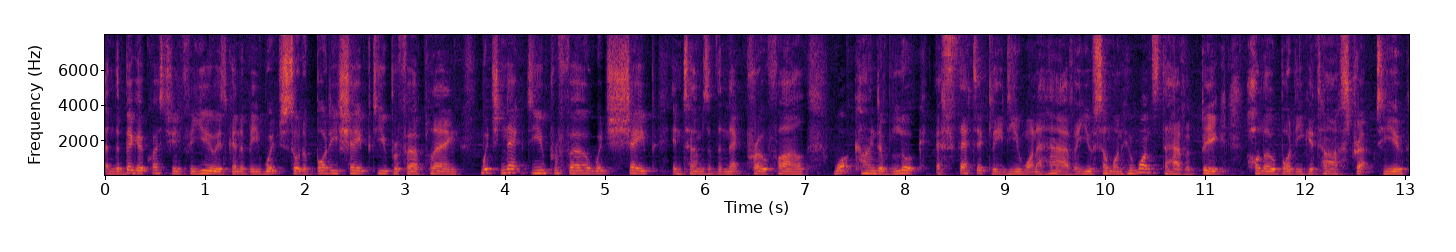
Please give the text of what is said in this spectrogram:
And the bigger question for you is going to be which sort of body shape do you prefer playing? Which neck do you prefer? Which shape in terms of the neck profile? What kind of look aesthetically do you want to have? Are you someone who wants to have have a big hollow body guitar strapped to you,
